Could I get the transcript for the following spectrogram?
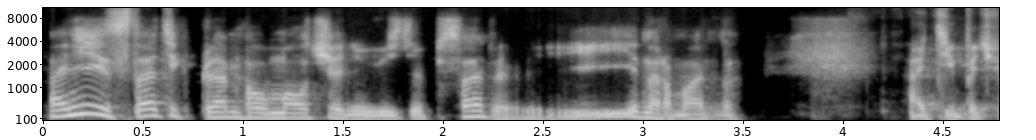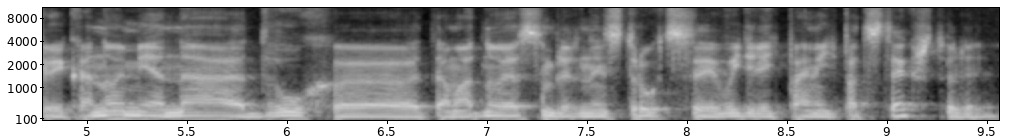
Они статик прям по умолчанию везде писали, и, и нормально. А типа что, экономия на двух, э, там, одной ассемблерной инструкции выделить память под стек, что ли?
